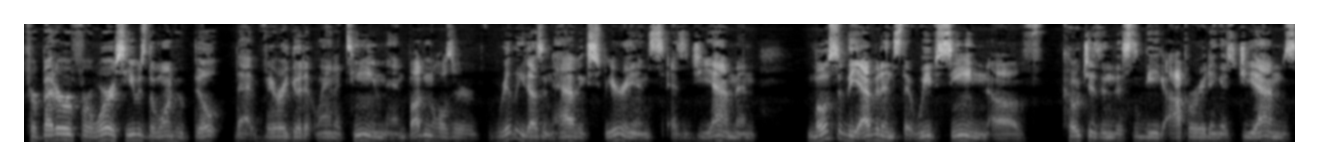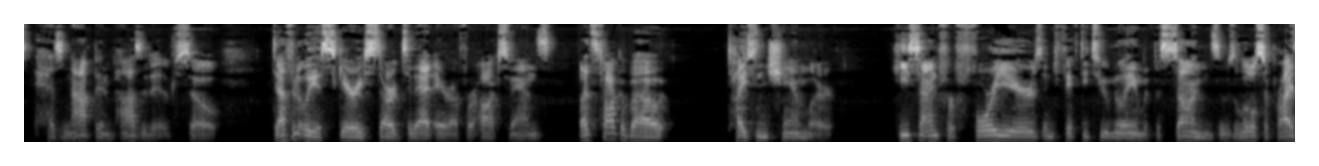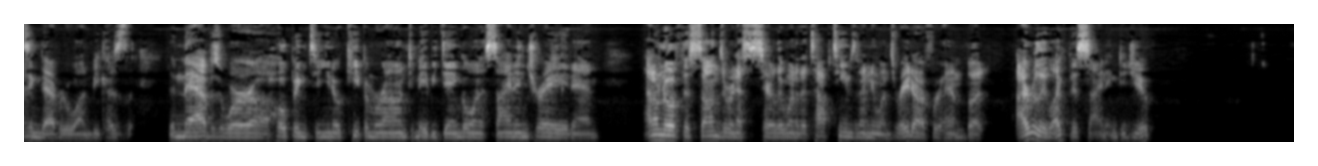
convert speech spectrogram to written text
for better or for worse, he was the one who built that very good Atlanta team. And Budenholzer really doesn't have experience as a GM. And most of the evidence that we've seen of coaches in this league operating as GMs has not been positive. So definitely a scary start to that era for Hawks fans. Let's talk about Tyson Chandler. He signed for four years and 52 million with the Suns. It was a little surprising to everyone because the Mavs were uh, hoping to, you know, keep him around to maybe dangle in a sign-in trade. And I don't know if the Suns were necessarily one of the top teams on anyone's radar for him, but I really liked this signing. Did you?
